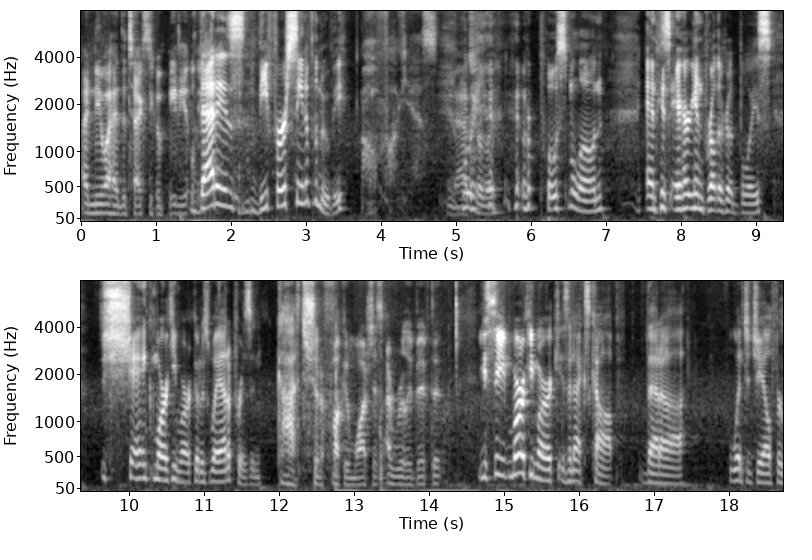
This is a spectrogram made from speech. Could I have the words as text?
I knew I had to text you immediately. That is the first scene of the movie. oh fuck yes. Naturally. where Post Malone and his Aryan Brotherhood boys shank Marky Mark on his way out of prison. God, should have fucking watched this. I really biffed it. You see, Marky Mark is an ex-cop that uh went to jail for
